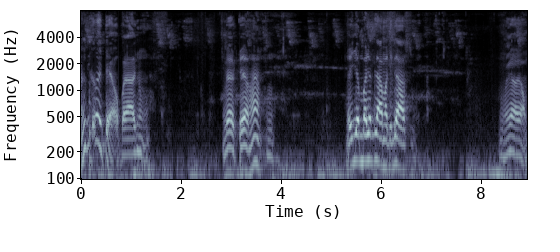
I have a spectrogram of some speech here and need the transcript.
Hindi ka kita. Ako pala nung... Well, kaya ha. Hmm. Medyo balat lang, matigas. Wala lang.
